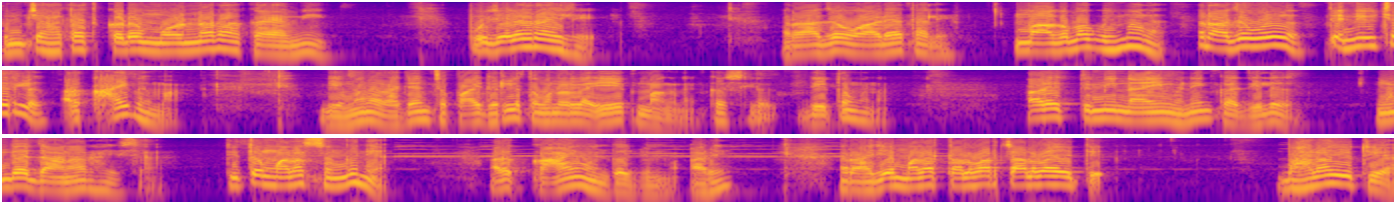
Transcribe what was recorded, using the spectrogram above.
तुमच्या हातात कडं मोडणारा काय आम्ही? पूजेला राहिले. राजा वाड्यात आले. मागोमाग भीमाला राजा वळलं. त्यांनी विचारलं अरे काय भीमा? भीमानं राजांचं पाय धरलं तर म्हणाला एक मागणं कसलं? देतो म्हणा. अरे तुम्ही नाही म्हणे का दिलं? उद्या जाणार आहे सा. तिथं मला संग न्या. अरे काय म्हणतो भीमा अरे राजे मला तलवार चालवा येते. भाला येतो या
